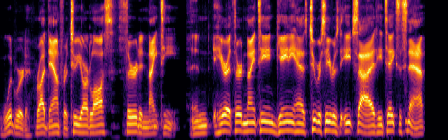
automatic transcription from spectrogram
Woodward brought down for a two yard loss, third and 19. And here at third and 19, Gainey has two receivers to each side. He takes a snap,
